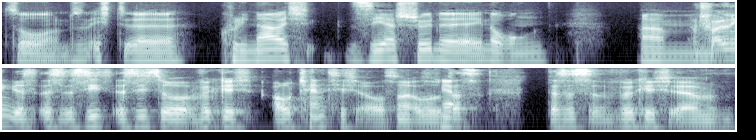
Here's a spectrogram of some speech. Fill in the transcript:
So, das sind echt äh, kulinarisch sehr schöne Erinnerungen. Ähm, Und vor allen Dingen, es, es, es, sieht, es sieht so wirklich authentisch aus. Ne? Also Ja. das, das ist wirklich, ähm,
